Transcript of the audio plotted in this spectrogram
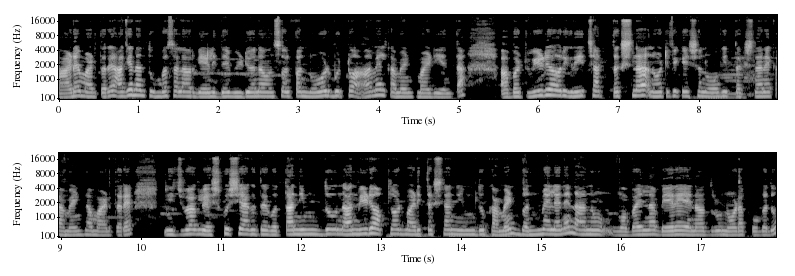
ಮಾಡೇ ಮಾಡ್ತಾರೆ. ಹಾಗೆ ನಾನು ತುಂಬ ಸಲ ಅವ್ರಿಗೆ ಹೇಳಿದ್ದೆ, ವೀಡಿಯೋನ ಒಂದು ಸ್ವಲ್ಪ ನೋಡಿಬಿಟ್ಟು ಆಮೇಲೆ ಕಮೆಂಟ್ ಮಾಡಿ ಅಂತ. ಬಟ್ ವೀಡಿಯೋ ಅವ್ರಿಗೆ ರೀಚ್ ಆದ ತಕ್ಷಣ ನೋಟಿಫಿಕೇಷನ್ ಹೋಗಿದ ತಕ್ಷಣವೇ ಕಮೆಂಟ್ನ ಮಾಡ್ತಾರೆ. ನಿಜವಾಗ್ಲೂ ಎಷ್ಟು ಖುಷಿ ಆಗುತ್ತೆ ಗೊತ್ತಾ? ನಿಮ್ಮದು ನಾನು ವೀಡಿಯೋ ಅಪ್ಲೋಡ್ ಮಾಡಿದ ತಕ್ಷಣ ನಿಮ್ಮದು ಕಮೆಂಟ್ ಬಂದ ಮೇಲೇ ನಾನು ಮೊಬೈಲ್ನ ಬೇರೆ ಏನಾದರೂ ನೋಡೋಕ್ಕೆ ಹೋಗೋದು.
